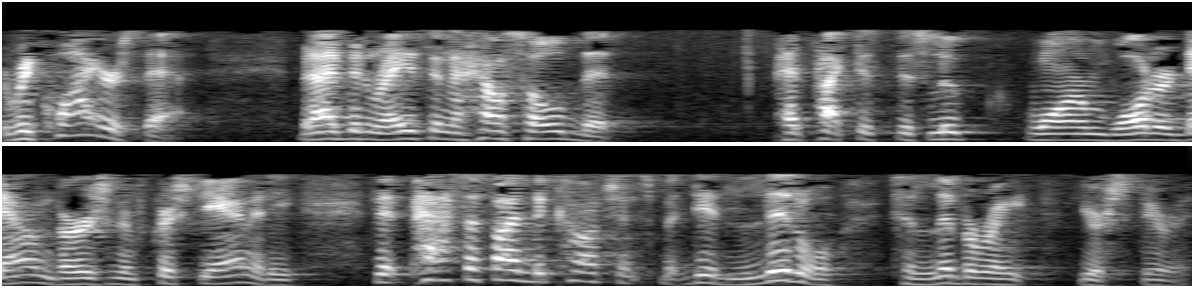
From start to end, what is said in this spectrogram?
It requires that. But I'd been raised in a household that had practiced this lukewarm, watered down version of Christianity that pacified the conscience but did little to liberate your spirit.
